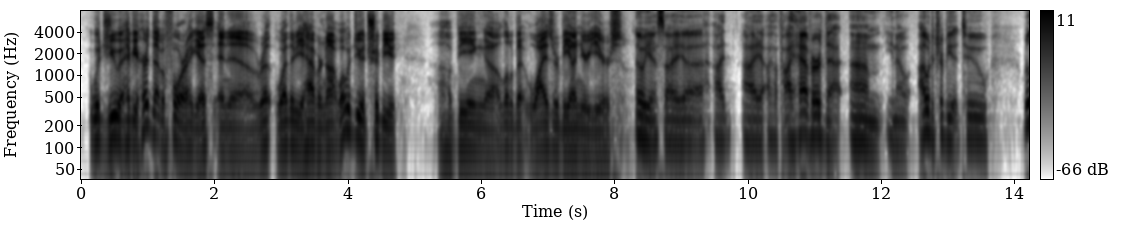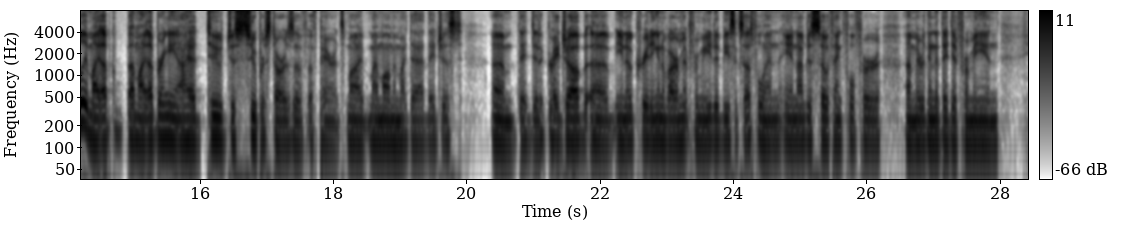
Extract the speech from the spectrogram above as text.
would you have you heard that before? I guess, and uh, re- whether you have or not, what would you attribute uh, being uh, a little bit wiser beyond your years? Oh yes, I uh, I I I have heard that. Um, you know, I would attribute it to really my up uh, my upbringing. I had two just superstars of, of parents. My my mom and my dad. They just um, they did a great job. Uh, you know, creating an environment for me to be successful in, and I'm just so thankful for um, everything that they did for me. And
